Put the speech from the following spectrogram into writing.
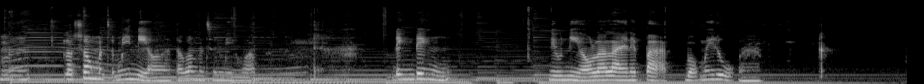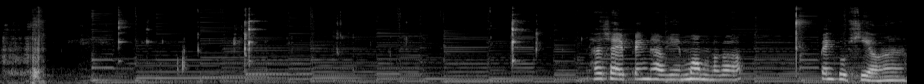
มันเราช่องมันจะไม่เหนียวนะแต่ว่ามันจะมีว่าเด้งเด้งเหนียวเหนียวๆละลายในปากบอกไม่ถูกนะครับ ถ้าใช้แป้งเท้าเยม่อมแล้วก็แป้งถั่วเขียวนะ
